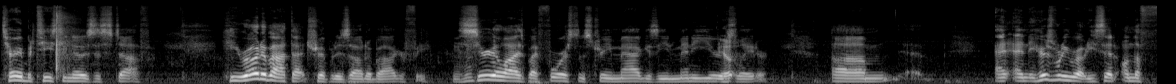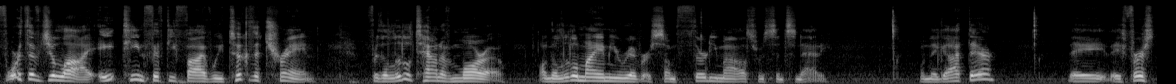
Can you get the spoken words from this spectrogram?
Terry Battisti knows his stuff. He wrote about that trip in his autobiography, mm-hmm. serialized by Forest and Stream magazine many years yep. later. Um, and, and here's what he wrote. He said, On the 4th of July, 1855, we took the train for the little town of Morrow on the Little Miami River, some 30 miles from Cincinnati. When they got there, they, they first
